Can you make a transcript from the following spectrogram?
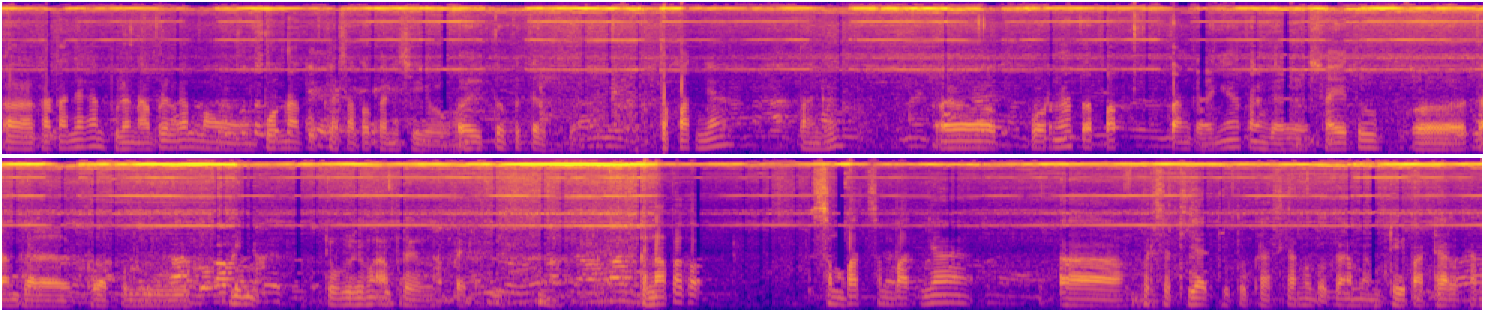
Uh, katanya kan bulan April kan mau purna tugas atau pensiun. Oh itu betul. Tepatnya tanggal? Uh, purna tepat tanggalnya tanggal saya itu uh, tanggal 25 25 April. April. Kenapa kok sempat-sempatnya uh, bersedia ditugaskan untuk ke MMD padahal kan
